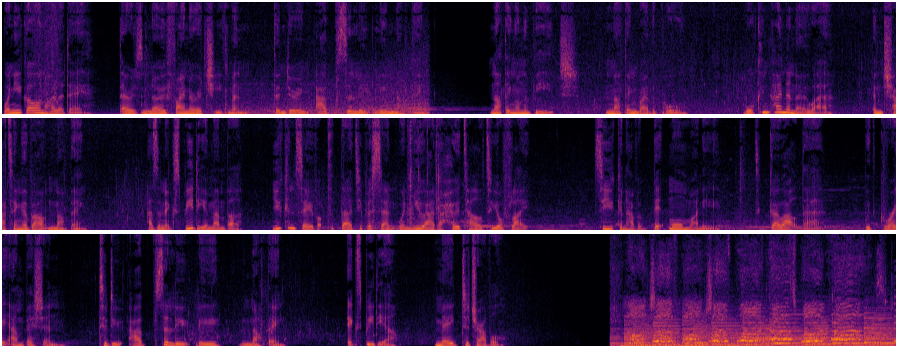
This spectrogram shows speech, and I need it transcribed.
When you go on holiday, there is no finer achievement than doing absolutely nothing. Nothing on the beach, nothing by the pool, walking kind of nowhere, and chatting about nothing. As an Expedia member, you can save up to 30% when you add a hotel to your flight. So you can have a bit more money to go out there with great ambition to do absolutely nothing. Expedia, made to travel. Launch Left, Launch Left Podcast, Podcast.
